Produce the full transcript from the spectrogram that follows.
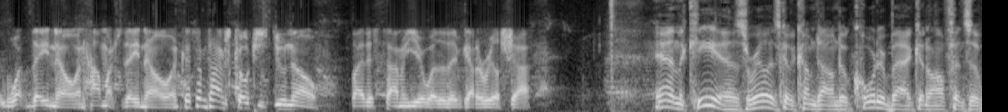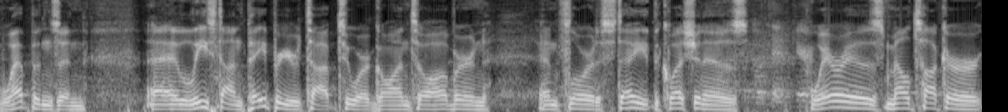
what they know and how much they know, because sometimes coaches do know by this time of year whether they've got a real shot. Yeah, and the key is really it's going to come down to quarterback and offensive weapons. And uh, at least on paper, your top two are gone to Auburn and Florida State. The question is, where is Mel Tucker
